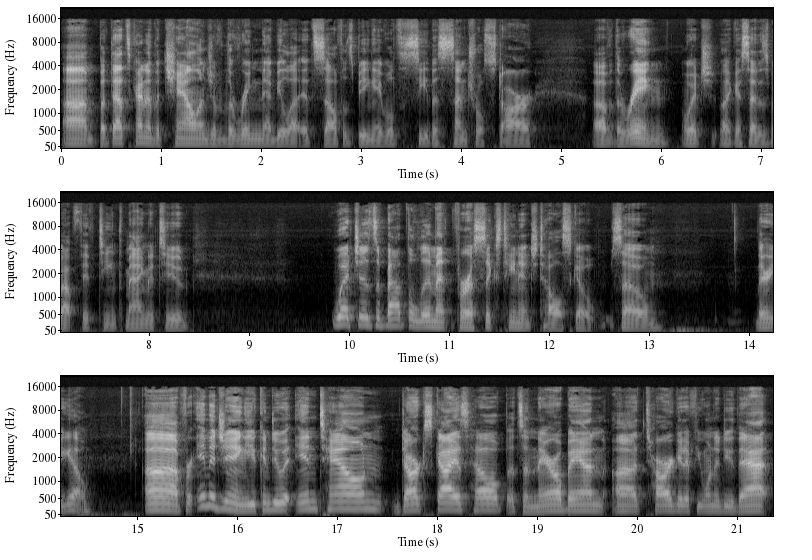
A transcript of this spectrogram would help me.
Um, but that's kind of the challenge of the Ring Nebula itself is being able to see the central star of the ring, which, like I said, is about 15th magnitude which is about the limit for a 16 inch telescope. So there you go. Uh, for imaging, you can do it in town. Dark skies help. It's a narrowband uh, target if you want to do that.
